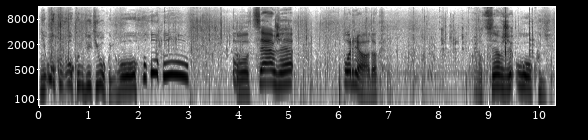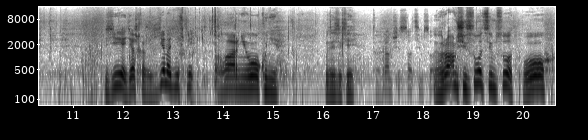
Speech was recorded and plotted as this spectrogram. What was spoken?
Ні, окунь, окунь, дикий окунь. Ого-го-го. Оце вже порядок. Оце вже окунь. Є, я ж кажу, є на Дністрі гарні окуні. Кудись який. Грам 600-700. Грам 600-700. Ох.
